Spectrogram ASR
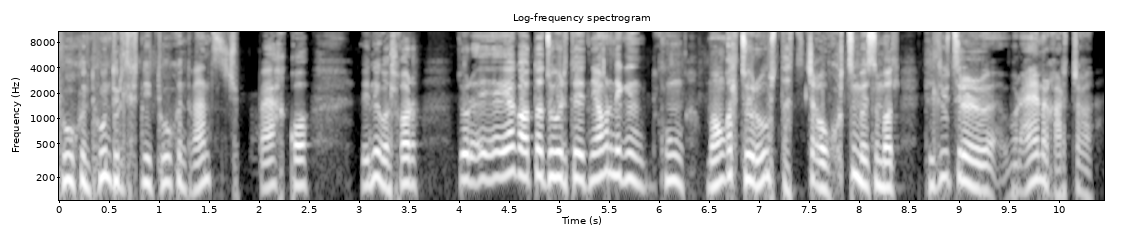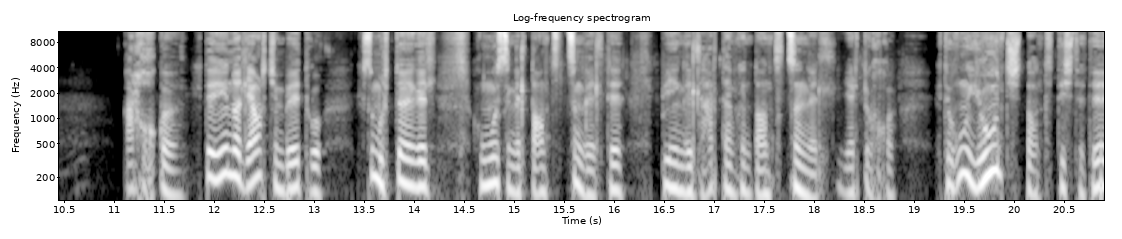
түүхэнд хүн төрлөختний түүхэнд ганц ч байхгүй энийг болохоор зүр э, э, яг одоо зүгээр те ямар нэгэн хүн Монгол зүр өвс татж байгаа өгцөн байсан бол телевизээр бүр амар гарч байгаа гарах байхгүй. Гэтэ энэ бол ямар ч юм бэдгүү. Тэгсэн мөртөө ингээл хүмүүс ингээл донтцсон гээл те. Би ингээл хар тамхинд донтцсон гээл ярьдаг байхгүй. Гэтэ хүн юунд ч донтдээ штэ те.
